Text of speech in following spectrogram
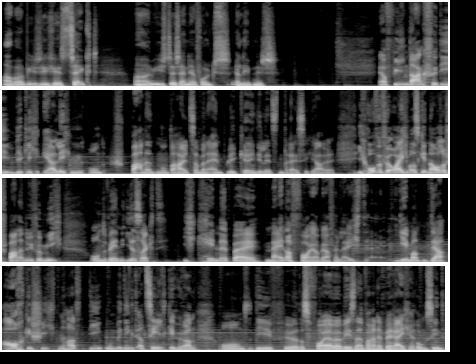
Aber wie sich es zeigt, äh, ist es ein Erfolgserlebnis. Ja, vielen Dank für die wirklich ehrlichen und spannenden, unterhaltsamen Einblicke in die letzten 30 Jahre. Ich hoffe, für euch war es genauso spannend wie für mich. Und wenn ihr sagt, ich kenne bei meiner Feuerwehr vielleicht jemanden, der auch Geschichten hat, die unbedingt erzählt gehören und die für das Feuerwehrwesen einfach eine Bereicherung sind,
